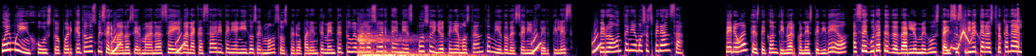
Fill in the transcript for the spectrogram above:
Fue muy injusto porque todos mis hermanos y hermanas se iban a casar y tenían hijos hermosos, pero aparentemente tuve mala suerte. Mi esposo y yo teníamos tanto miedo de ser infértiles, pero aún teníamos esperanza. Pero antes de continuar con este video, asegúrate de darle un me gusta y suscríbete a nuestro canal.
